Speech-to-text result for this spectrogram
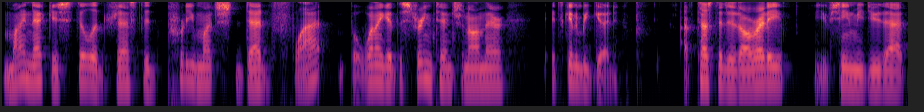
My neck is still adjusted pretty much dead flat, but when I get the string tension on there, it's going to be good. I've tested it already. You've seen me do that.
